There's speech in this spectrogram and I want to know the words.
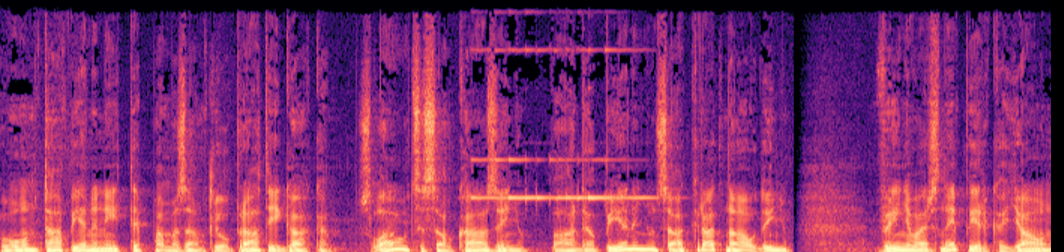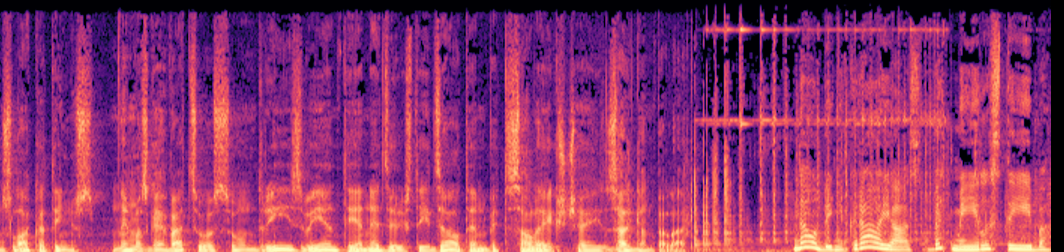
Un tā pienenīte pamazām kļuva prātīgāka, slauca savu kāziņu, pārdeva pieniņu un sāka krāt naudiņu. Viņa vairs nepirka jaunus lakatiņus, nemazgāja vecos, un drīz vien tie nedzirkstīja dzelteni, bet saliekšķēja zaļganpelēti. Naudiņa krājās, bet mīlestība,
